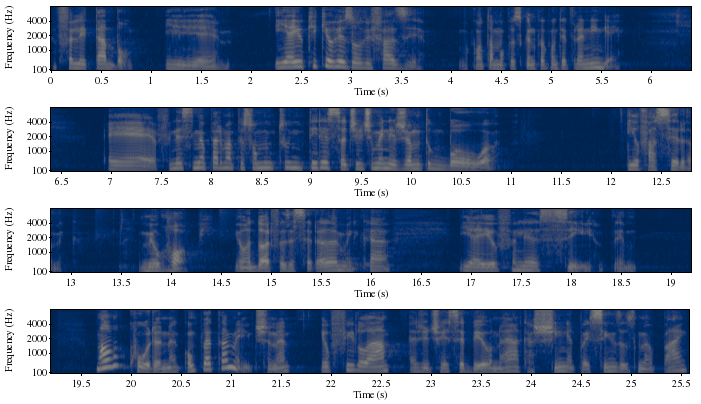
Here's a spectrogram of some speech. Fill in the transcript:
Eu falei: tá bom. E, e aí, o que, que eu resolvi fazer? Vou contar uma coisa que eu nunca contei para ninguém. É, eu falei assim: meu pai era uma pessoa muito interessante, ele tinha uma energia muito boa. E eu faço cerâmica, meu hobby. Eu adoro fazer cerâmica. E aí eu falei assim, é uma loucura, né? Completamente, né? Eu fui lá, a gente recebeu, né, a caixinha com as cinzas do meu pai.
